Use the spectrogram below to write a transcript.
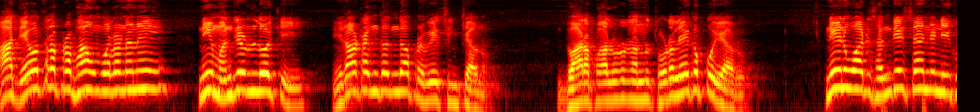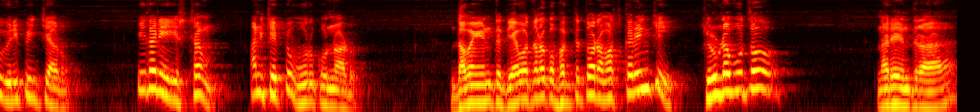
ఆ దేవతల ప్రభావం వలననే నీ మందిరంలోకి నిరాటంకంగా ప్రవేశించాను. ద్వారపాలుడు నన్ను చూడలేకపోయారు. నేను వారి సందేశాన్ని నీకు వినిపించాను. ఇక నీ ఇష్టం అని చెప్పి ఊరుకున్నాడు. దమయంత దేవతలకు భక్తితో నమస్కరించి చిరునవ్వుతో నరేంద్ర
